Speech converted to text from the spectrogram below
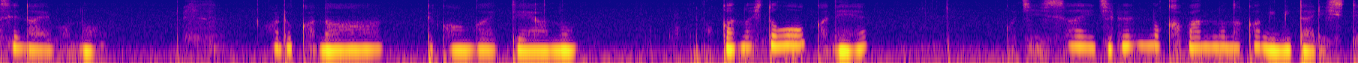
せないものあるかなって。考えてあの他の人がね実際自分のカバンの中身見たりして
